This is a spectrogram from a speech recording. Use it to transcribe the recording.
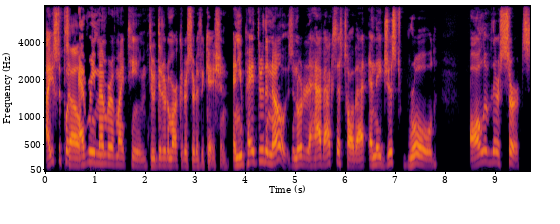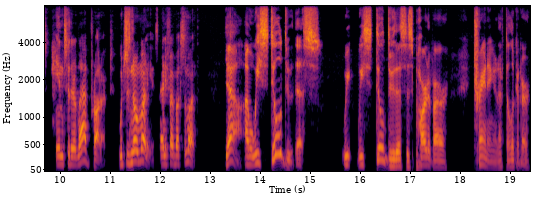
I used to put So- every member of my team through digital marketer certification, and you paid through the nose in order to have access to all that. And they just rolled all of their certs into their lab product, which is no money. It's ninety five bucks a month. Yeah, I mean, we still do this. We we still do this as part of our training. I'd have to look at our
